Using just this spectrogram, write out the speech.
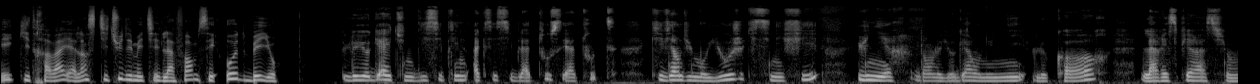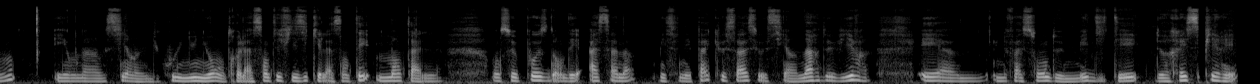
et qui travaille à l'Institut des métiers de la forme, c'est Aude Bayot. Le yoga est une discipline accessible à tous et à toutes, qui vient du mot yuj, qui signifie unir. Dans le yoga, on unit le corps, la respiration, et on a aussi du coup une union entre la santé physique et la santé mentale. On se pose dans des asanas, mais ce n'est pas que ça, c'est aussi un art de vivre et euh, une façon de méditer, de respirer.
